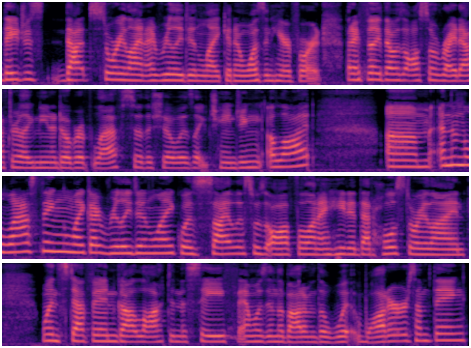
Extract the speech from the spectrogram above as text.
They just that storyline I really didn't like it and wasn't here for it. But I feel like that was also right after like Nina Dobrev left, so the show was like changing a lot. Um, and then the last thing like I really didn't like was Silas was awful and I hated that whole storyline when Stefan got locked in the safe and was in the bottom of the w- water or something.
